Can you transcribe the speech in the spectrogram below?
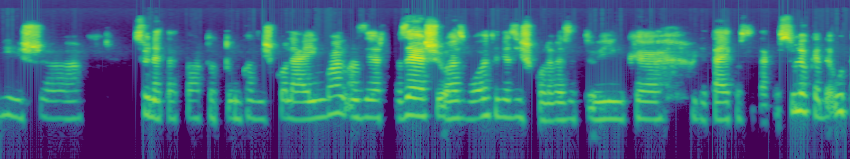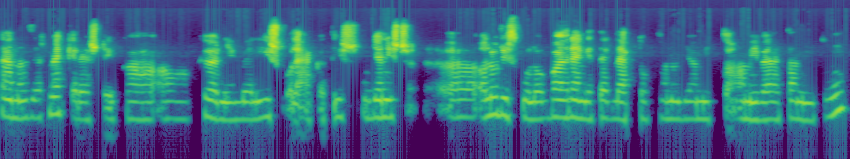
mi is szünetet tartottunk az iskoláinkban, azért az első az volt, hogy az iskolavezetőink ugye tájékoztatták a szülőket, de utána azért megkeresték a, a környékbeli iskolákat is, ugyanis a logiszkulokban rengeteg laptop van, ugye, amit, amivel tanítunk,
